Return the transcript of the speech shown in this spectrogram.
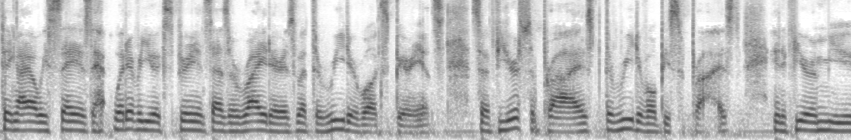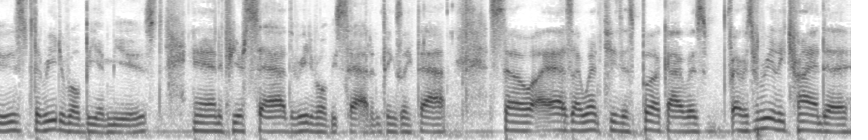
thing I always say is that whatever you experience as a writer is what the reader will experience. So if you're surprised, the reader will be surprised. And if you're amused, the reader will be amused. And if you're sad, the reader will be sad and things like that. So as I went through this book, I was I was really trying to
